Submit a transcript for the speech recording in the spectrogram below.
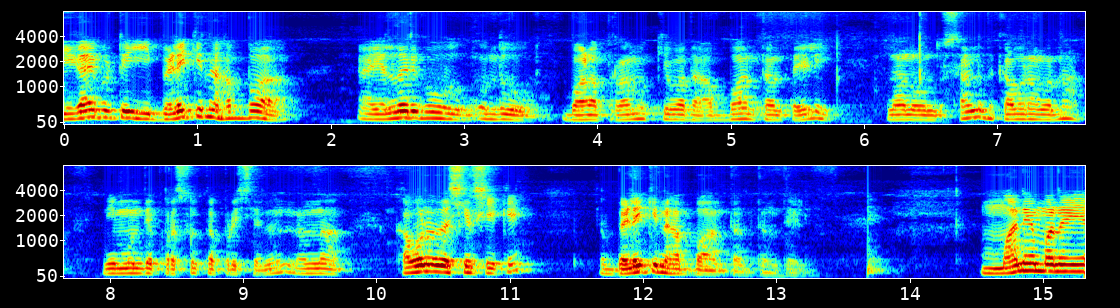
ಹೀಗಾಗ್ಬಿಟ್ಟು ಈ ಬೆಳಕಿನ ಹಬ್ಬ ಎಲ್ಲರಿಗೂ ಒಂದು ಭಾಳ ಪ್ರಾಮುಖ್ಯವಾದ ಹಬ್ಬ ಅಂತ ಅಂತ ಹೇಳಿ ನಾನು ಒಂದು ಸಣ್ಣದ ಕವನವನ್ನು ನಿಮ್ಮ ಮುಂದೆ ಪ್ರಸ್ತುತಪಡಿಸಿದ್ದೇನೆ ನನ್ನ ಕವನದ ಶೀರ್ಷಿಕೆ, ಬೆಳಕಿನ ಹಬ್ಬ ಅಂತಂತಂತೇಳಿ ಮನೆ ಮನೆಯ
